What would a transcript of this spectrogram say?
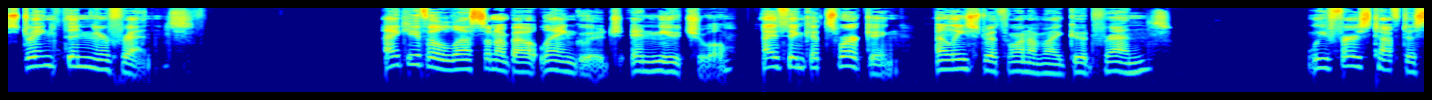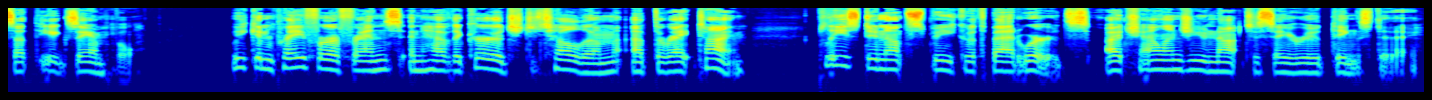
Strengthen your friends. I gave a lesson about language in Mutual. I think it's working, at least with one of my good friends. We first have to set the example. We can pray for our friends and have the courage to tell them at the right time. Please do not speak with bad words. I challenge you not to say rude things today.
